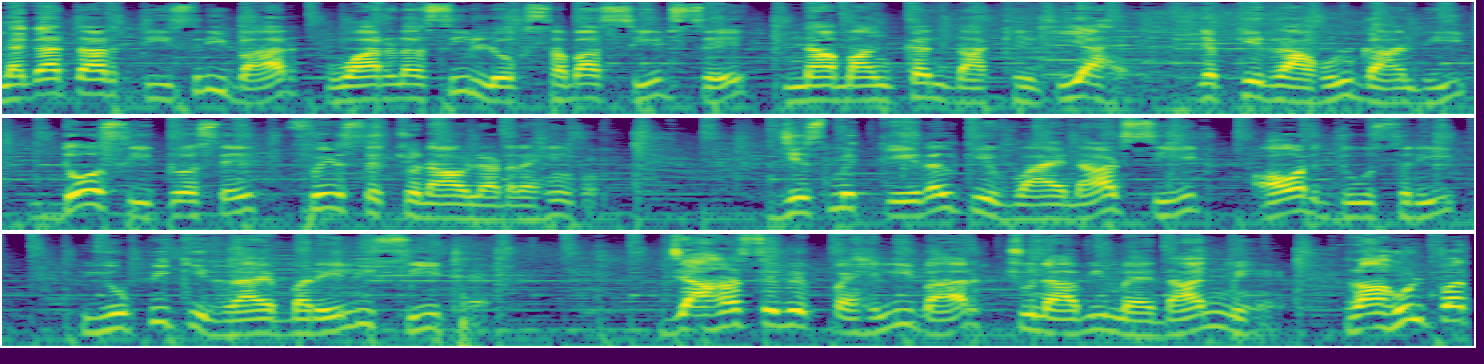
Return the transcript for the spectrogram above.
लगातार तीसरी बार वाराणसी लोकसभा सीट से नामांकन दाखिल किया है, जबकि राहुल गांधी दो सीटों से फिर से चुनाव लड़ रहे हैं, जिसमें केरल की वायनाड सीट और दूसरी यूपी की रायबरेली सीट है, जहाँ से वे पहली बार चुनावी मैदान में हैं। राहुल पर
